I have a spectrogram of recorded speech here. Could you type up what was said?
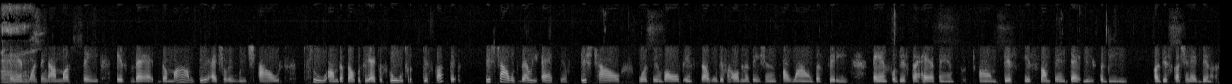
And mm. one thing I must say is that the mom did actually reach out to um, the faculty at the school to discuss this. This child was very active. This child was involved in several different organizations around the city. And for this to happen, um, this is something that needs to be a discussion at dinner.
